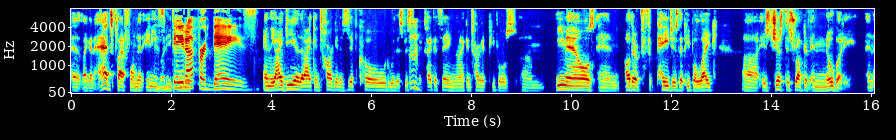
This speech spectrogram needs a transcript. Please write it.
a, like an ads platform that anybody it's data for days. And the idea that I can target a zip code with a specific mm. type of thing, and I can target people's um, emails and other f- pages that people like uh, is just disruptive, and nobody and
